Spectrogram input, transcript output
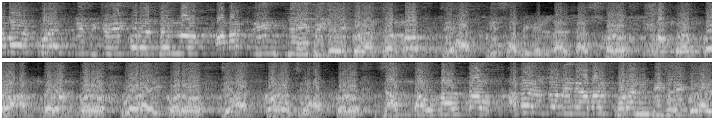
আমার কোরআনকে বিজয়ী করার জন্য, আমার দিনকে বিজয়ী করার জন্য জিহাদ ফিসাবিলিল্লাহর কাজ করো, সংগ্রাম করো, আন্দোলন করো, লড়াই করো, জিহাদ করো জিহাদ করো, জান দাও, মাল দাও, আমার জমিনে আমার কোরআন বিজয়ী করার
